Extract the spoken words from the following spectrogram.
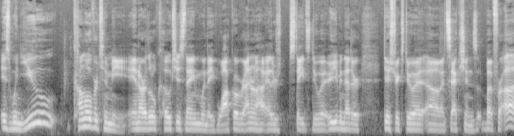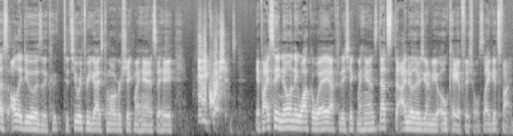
is when you come over to me in our little coaches thing when they walk over. I don't know how other states do it, or even other districts do it um, and sections. But for us, all they do is the, to two or three guys come over, shake my hand, and say, "Hey, any questions?" If I say no and they walk away after they shake my hands, that's the, I know there's going to be okay officials. Like it's fine.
